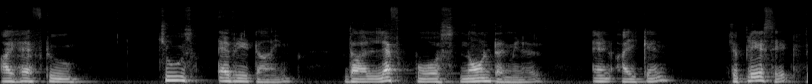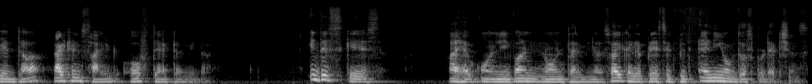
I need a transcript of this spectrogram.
I have to choose every time the leftmost non-terminal and I can replace it with the right hand side of that terminal. In this case I have only one non-terminal so I can replace it with any of those productions.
